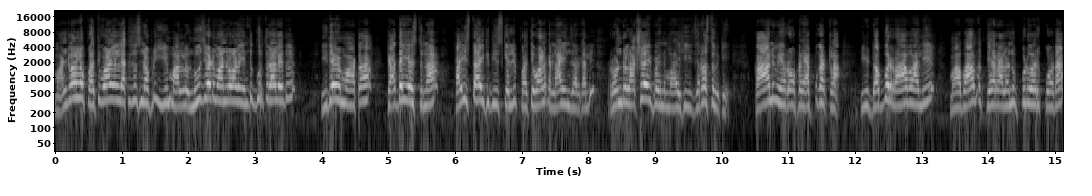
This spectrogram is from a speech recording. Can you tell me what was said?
మండలంలో ప్రతి వాళ్ళని లెక్క చూసినప్పుడు ఈ మల్ల నూజివేడు మండలం వాళ్ళు ఎందుకు గుర్తు రాలేదు? ఇదే మాట పెద్ద చేస్తున్నా. పై స్థాయికి తీసుకెళ్ళి ప్రతి వాళ్ళకి న్యాయం జరగాలి. రెండు లక్షలు అయిపోయింది మా ఈ జరస్తులకి. కానీ మేము రూపాయి అప్పుకట్ల ఈ డబ్బు రావాలి. మా బాధ తీరాలని ఇప్పుడు వరకు కూడా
